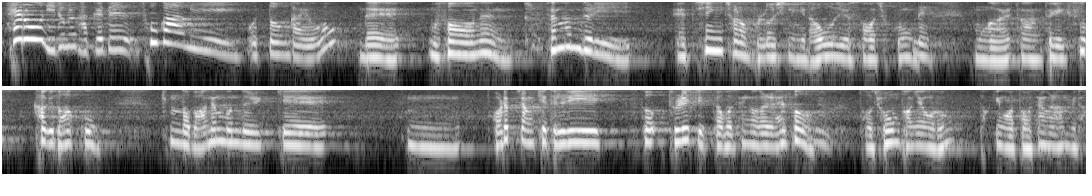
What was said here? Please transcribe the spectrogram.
새로운 이름을 갖게 된 소감이 어떤가요? 네, 우선은 팬분들이 애칭처럼 불러주시는 게 나오셨어가지고 네. 뭔가 일단 되게 익숙하기도 하고 좀 더 많은 분들께 음, 어렵지 않게 들리, 들릴 수 있다고 생각을 해서 음. 더 좋은 방향으로 바뀐 것 같다고 생각을 합니다.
